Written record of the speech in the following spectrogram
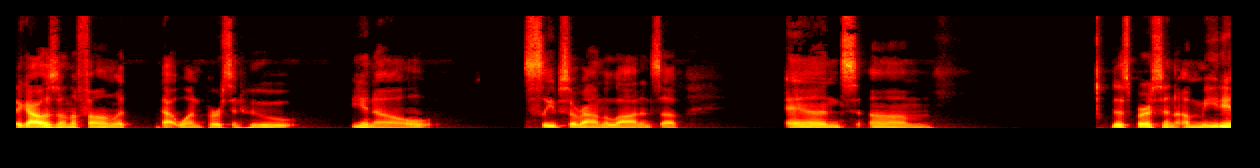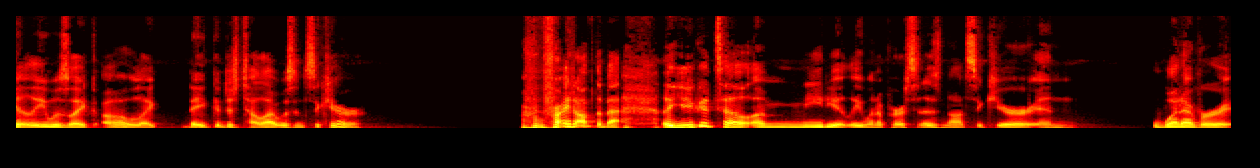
Like i was on the phone with that one person who you know sleeps around a lot and stuff. And um this person immediately was like, oh, like they could just tell I was insecure. right off the bat. Like you could tell immediately when a person is not secure in whatever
